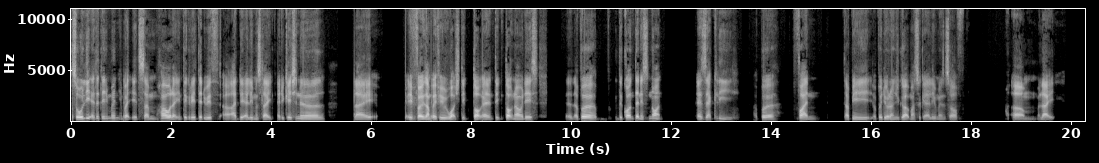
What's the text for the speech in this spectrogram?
solely entertainment but it's somehow like integrated with uh, other elements like educational like if for example if you watch TikTok and TikTok nowadays uh, apa the content is not exactly apa fun tapi apa dia orang juga masuk ke elements of um like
